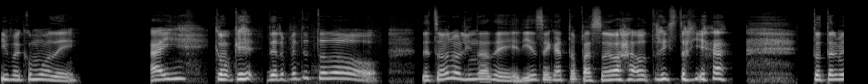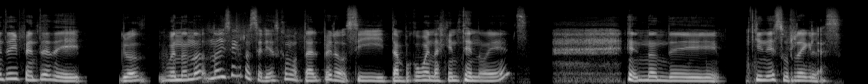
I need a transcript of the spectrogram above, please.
Y fue como de. Ay, como que de repente todo. De todo lo lindo de Diez de Gato pasó a otra historia totalmente diferente de. Bueno, no, no dice groserías como tal, pero sí, tampoco buena gente no es. En donde tiene sus reglas.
